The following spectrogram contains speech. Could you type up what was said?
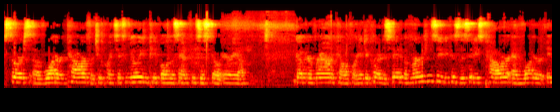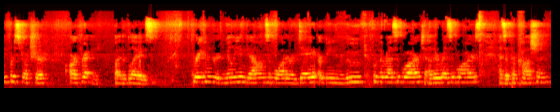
source of water and power for 2.6 million people in the San Francisco area. Governor Brown of California declared a state of emergency because the city's power and water infrastructure are threatened by the blaze. 300 million gallons of water a day are being removed from the reservoir to other reservoirs as a precaution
